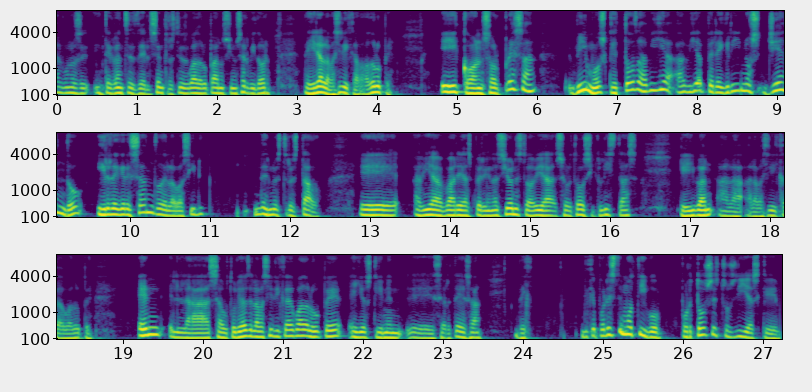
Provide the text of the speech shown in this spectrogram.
algunos integrantes del Centro de Estudios Guadalupanos y un servidor, de ir a la Basílica de Guadalupe. Y con sorpresa vimos que todavía había peregrinos yendo y regresando de la Basílica de nuestro estado. Eh, había varias peregrinaciones, todavía, sobre todo ciclistas, que iban a la, Basílica de Guadalupe. En las autoridades de la Basílica de Guadalupe, ellos tienen eh, certeza de de que por este motivo, por todos estos días que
